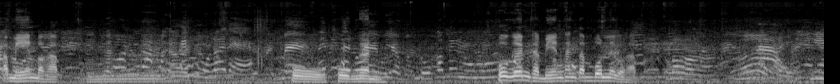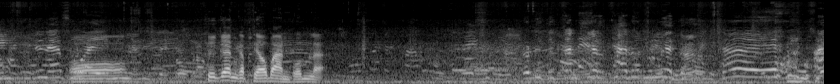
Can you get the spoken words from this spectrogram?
เขมรบ่ครับอืมไม่รู้เลย แดดผู้ผู้เงินหนูก็ไม่รู้ผู้เงินเขมรทั้งตำบลเลยบ่ครับบอกเอออ๋อคือเกินกับแถวบ้านผมล่ะเฮ้ยเฮ้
